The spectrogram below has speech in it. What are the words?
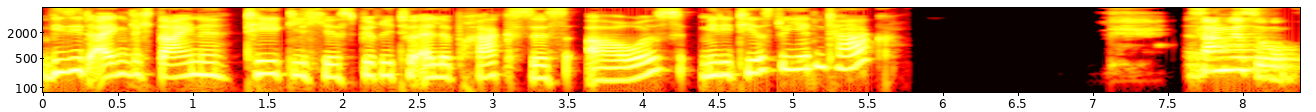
Wie sieht eigentlich deine tägliche spirituelle Praxis aus? Meditierst du jeden Tag? Sagen wir so,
